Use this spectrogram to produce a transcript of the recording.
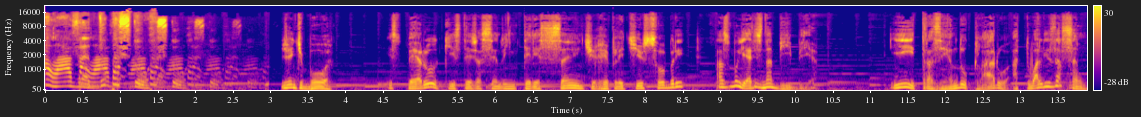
palavra, palavra do pastor. Gente boa, espero que esteja sendo interessante refletir sobre as mulheres na Bíblia e trazendo, claro, atualização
